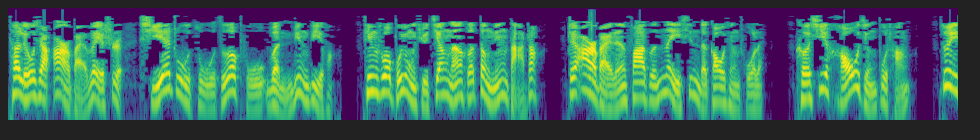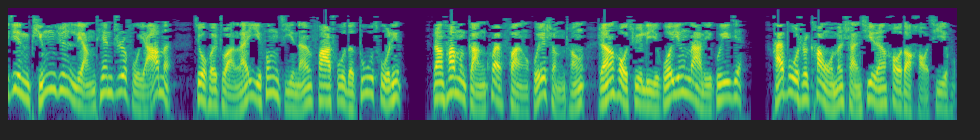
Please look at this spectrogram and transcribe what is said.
他留下二百卫士协助祖泽普稳定地方。听说不用去江南和邓明打仗，这二百人发自内心的高兴出来。可惜好景不长，最近平均两天，知府衙门就会转来一封济南发出的督促令。让他们赶快返回省城，然后去李国英那里归建，还不是看我们陕西人厚道好欺负，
